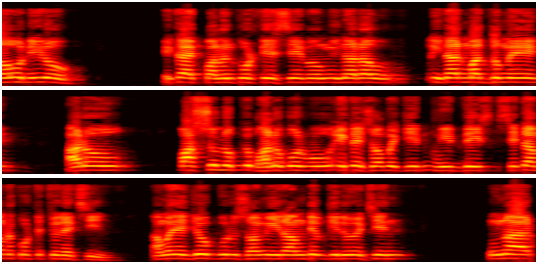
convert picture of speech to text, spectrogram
রহ নিরোগ এটা পালন করতে এসছে এবং ইনারাও, ইনার মাধ্যমে আরও পাঁচশো লোককে ভালো করব, এটাই স্বামীজির নির্দেশ, সেটা আমরা করতে চলেছি। আমাদের যোগ গুরু স্বামী রামদেবজি রয়েছেন, উনার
